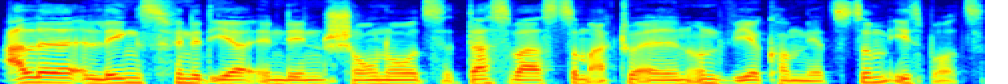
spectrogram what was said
Alle Links findet ihr in den Show Notes. Das war's zum aktuellen und wir kommen jetzt zum E-Sports.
